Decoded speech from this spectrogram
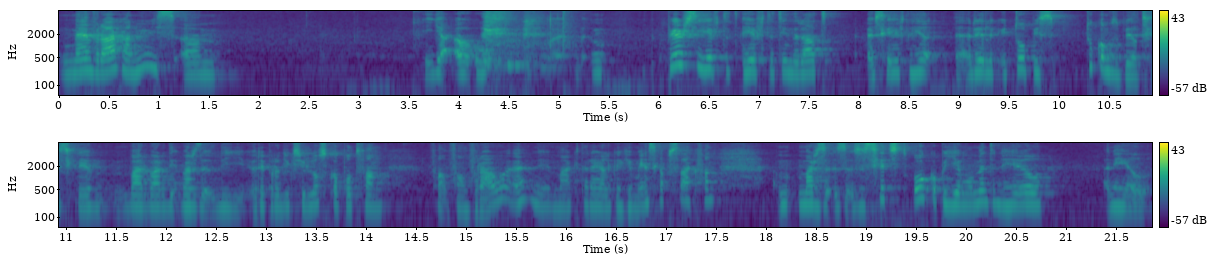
mijn vraag aan u is. ehm, ja, eh, hoe, eh, Percy heeft het, heeft het inderdaad. Heeft een heel een redelijk utopisch toekomstbeeld geschreven, waar, waar, die, waar ze die reproductie loskoppelt van, van, van vrouwen. Hè. Die maakt daar eigenlijk een gemeenschapszaak van. Maar ze, ze, ze schetst ook op een gegeven moment een heel, een heel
